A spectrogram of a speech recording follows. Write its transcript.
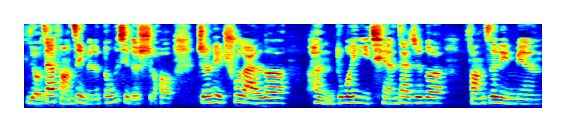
留在房子里面的东西的时候，整理出来了很多以前在这个房子里面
